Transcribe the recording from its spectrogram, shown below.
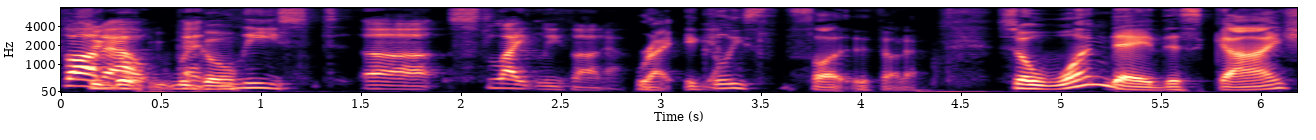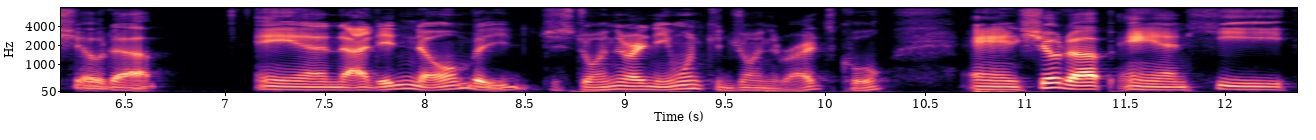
thought so we go- at go, least uh, slightly thought out. Right, at least slightly thought out. So one day, this guy showed up, and I didn't know him, but he just joined the ride. Anyone could join the ride; it's cool. And he showed up, and he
